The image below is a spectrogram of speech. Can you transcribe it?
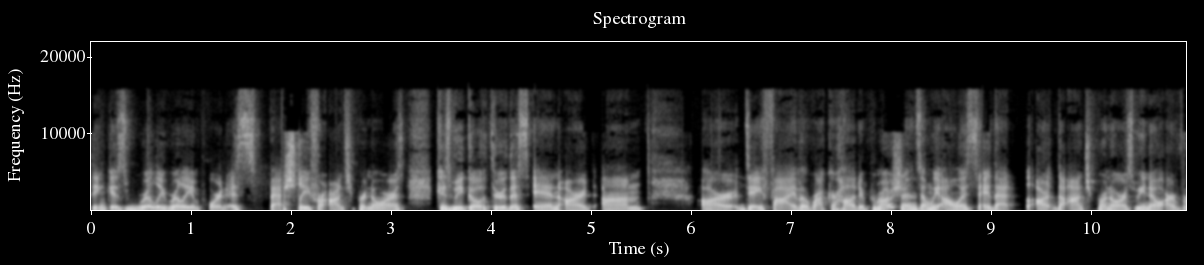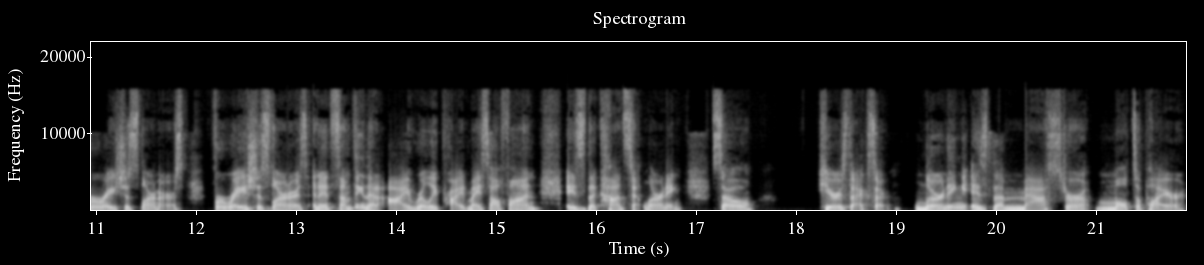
think is really, really important, especially for entrepreneurs, because we go through this in our, um, our day five of Rock Your Holiday Promotions. And we always say that our, the entrepreneurs we know are voracious learners, voracious learners. And it's something that I really pride myself on is the constant learning. So Here's the excerpt. Learning is the master multiplier.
